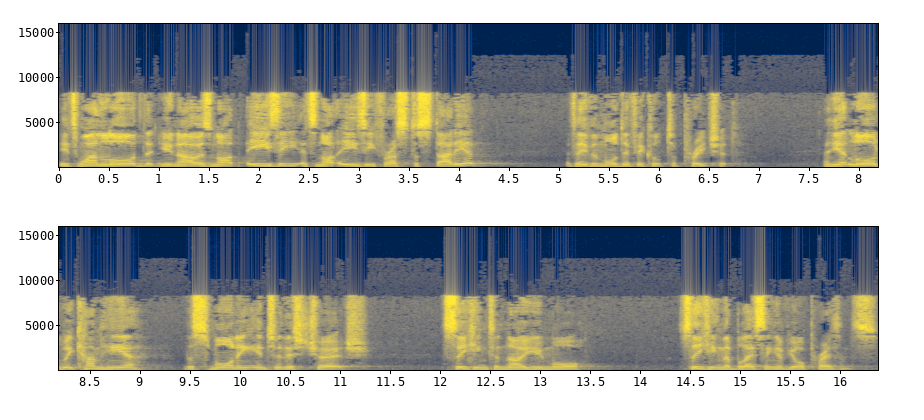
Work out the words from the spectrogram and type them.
It's one, Lord, that you know is not easy. It's not easy for us to study it. It's even more difficult to preach it. And yet, Lord, we come here this morning into this church seeking to know you more, seeking the blessing of your presence.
